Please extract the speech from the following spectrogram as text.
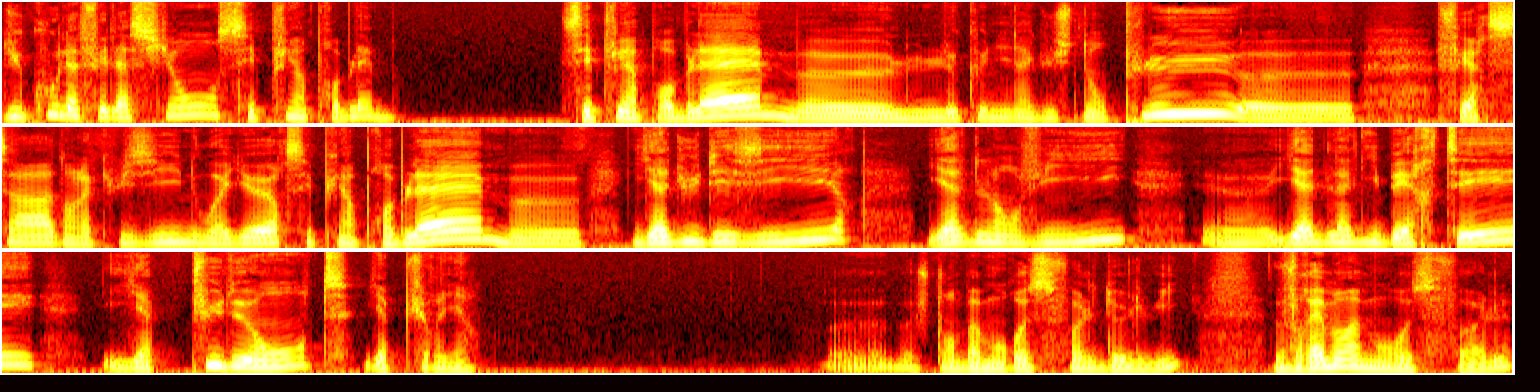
du coup, la fellation, c'est plus un problème c'est plus un problème, euh, le cunnilingus non plus, euh, faire ça dans la cuisine ou ailleurs, c'est plus un problème, euh, il y a du désir, il y a de l'envie, il y a de la liberté, il n'y a plus de honte, il n'y a plus rien. je tombe amoureuse folle de lui, vraiment amoureuse folle.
